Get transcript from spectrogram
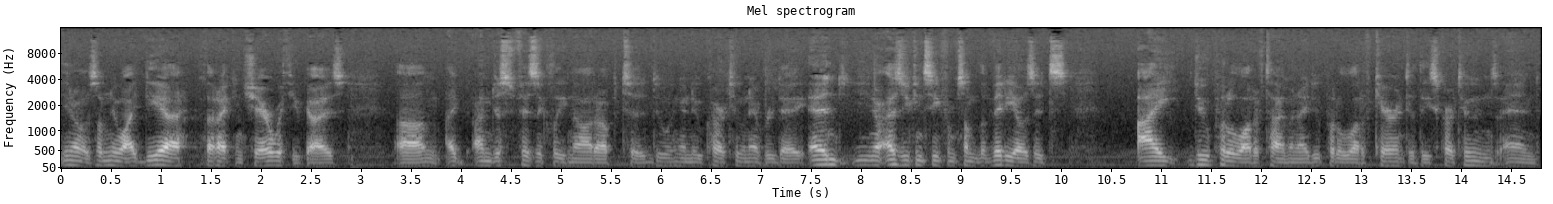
you know, some new idea that I can share with you guys. Um, I, I'm just physically not up to doing a new cartoon every day. And, you know, as you can see from some of the videos, it's, I do put a lot of time and I do put a lot of care into these cartoons and,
